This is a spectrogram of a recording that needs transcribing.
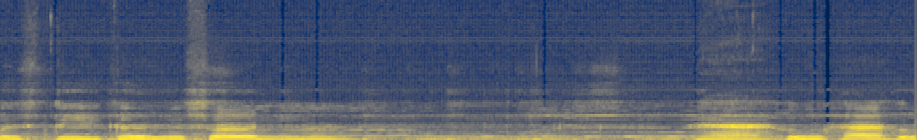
mesti ke sana hahu hahu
